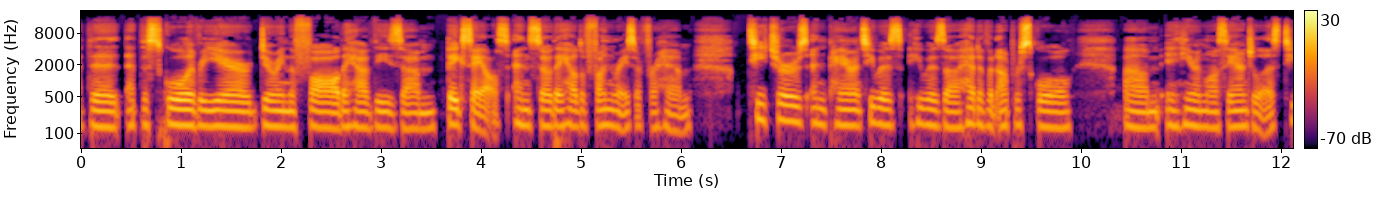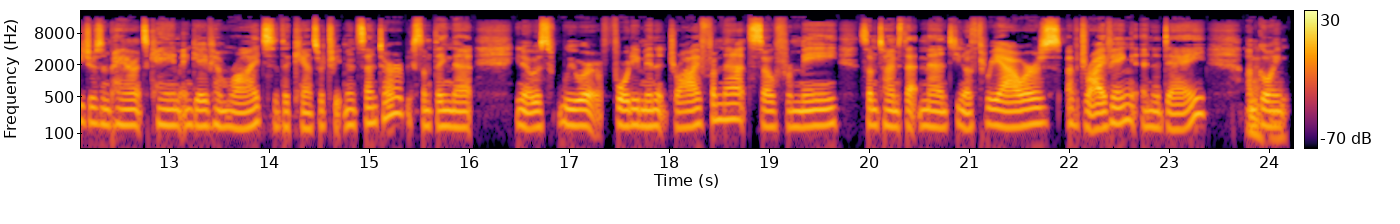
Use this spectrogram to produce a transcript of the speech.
at the at the school every year during the fall. They have these um, bake sales, and so they held a fundraiser for him teachers and parents he was he was a head of an upper school um, in here in los angeles. Teachers and parents came and gave him rides to the cancer treatment center something that you know was we were a 40 minute drive from that. So for me sometimes that meant you know three hours of driving in a day. I'm Mhm. going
